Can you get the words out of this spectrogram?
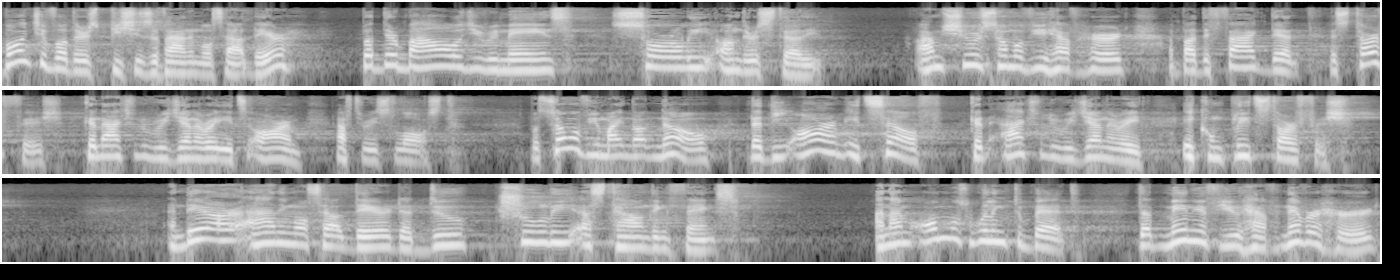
bunch of other species of animals out there, but their biology remains sorely understudied. I'm sure some of you have heard about the fact that a starfish can actually regenerate its arm after it's lost. But some of you might not know that the arm itself can actually regenerate a complete starfish. And there are animals out there that do truly astounding things. And I'm almost willing to bet that many of you have never heard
